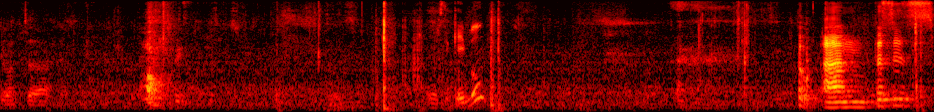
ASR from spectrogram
you want the... Where's the cable? Oh, um, this is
